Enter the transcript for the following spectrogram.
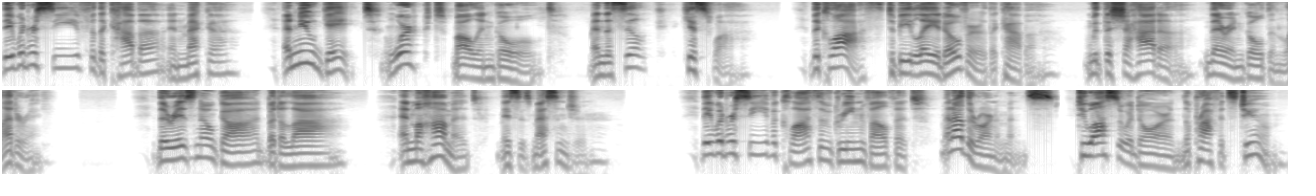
They would receive for the Kaaba in Mecca a new gate worked all in gold, and the silk kiswa, the cloth to be laid over the Kaaba, with the Shahada there in golden lettering. There is no God but Allah, and Muhammad is his messenger. They would receive a cloth of green velvet and other ornaments to also adorn the Prophet's tomb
